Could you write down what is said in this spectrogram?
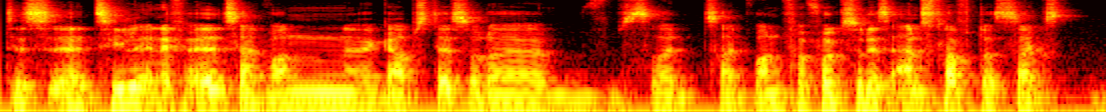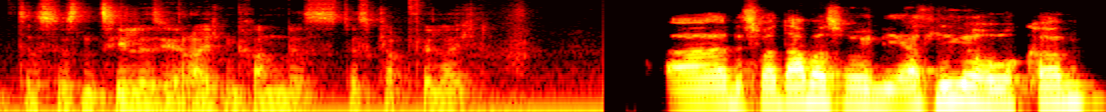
Das äh, Ziel NFL, seit wann äh, gab es das oder seit, seit wann verfolgst du das ernsthaft, dass du sagst, das ist ein Ziel, das ich erreichen kann, das, das klappt vielleicht? Äh, das war damals, wo ich in die erste Liga hochkam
